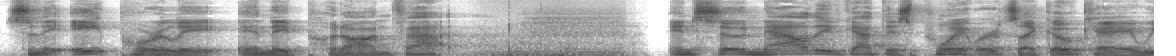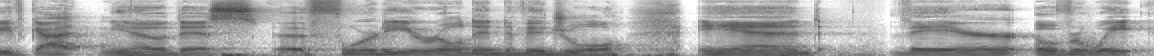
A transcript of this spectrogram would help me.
So they ate poorly and they put on fat. And so now they've got this point where it's like, okay, we've got, you know, this uh, 40 year old individual and they're overweight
